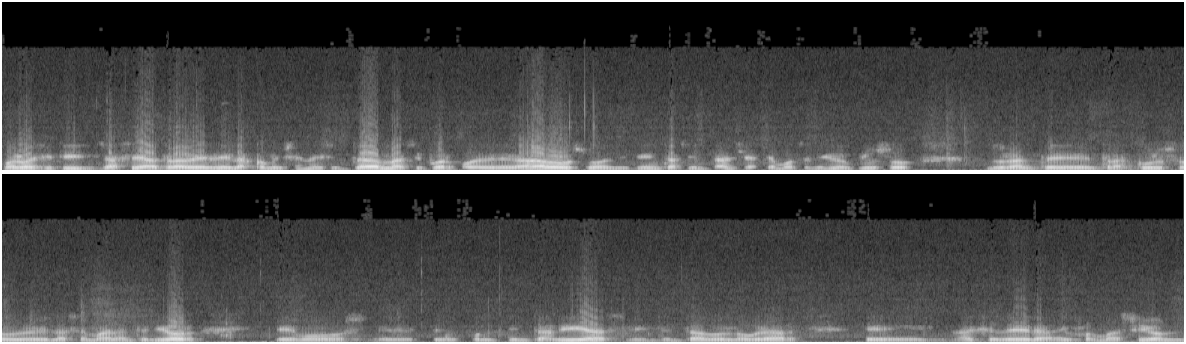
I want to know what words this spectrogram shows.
vuelvo a insistir, ya sea a través de las comisiones internas y cuerpos de delegados o en distintas instancias que hemos tenido incluso durante el transcurso de la semana anterior, hemos este, por distintas vías intentado lograr eh, acceder a información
